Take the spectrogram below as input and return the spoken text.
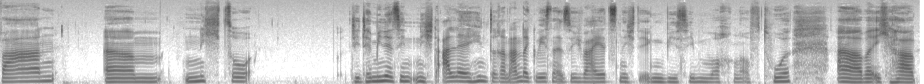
waren ähm, nicht so, die Termine sind nicht alle hintereinander gewesen. Also ich war jetzt nicht irgendwie sieben Wochen auf Tour, aber ich habe,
